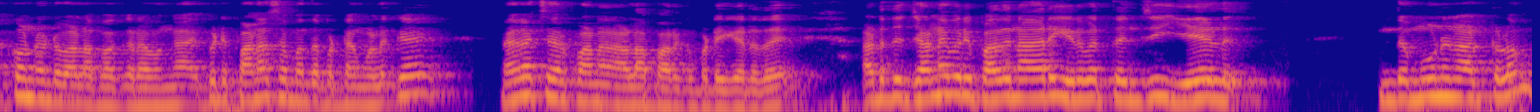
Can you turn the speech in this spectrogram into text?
அக்கௌண்டன்ட் வேலை பார்க்குறவங்க இப்படி பணம் சம்மந்தப்பட்டவங்களுக்கு மிகச்சிறப்பான நாளாக பார்க்கப்படுகிறது. அடுத்து ஜனவரி பதினாறு இருபத்தஞ்சி ஏழு. இந்த மூணு நாட்களும்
